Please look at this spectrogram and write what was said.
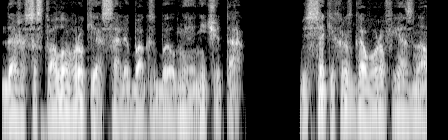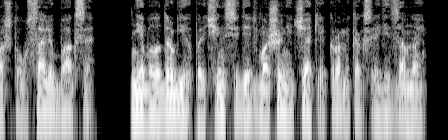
Даже со стволом в руке Салли Бакс был мне не чита. Без всяких разговоров я знал, что у Салли Бакса не было других причин сидеть в машине Чаки, кроме как следить за мной.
